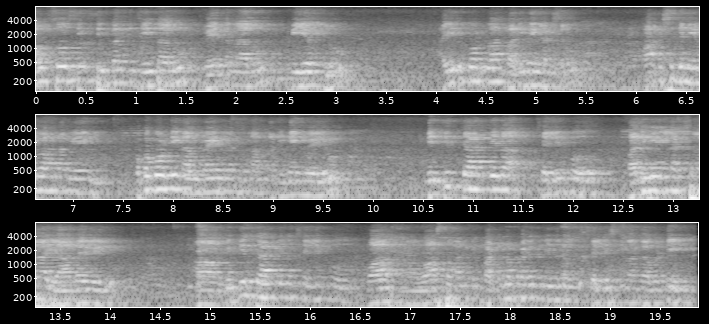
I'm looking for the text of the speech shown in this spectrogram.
అవుట్సోర్సింగ్ సిబ్బంది జీతాలు వేతనాలు పిఎఫ్లు. ఐదు కోట్ల పదిహేను లక్షలు. పారిశుద్ధ్య నిర్వహణ వ్యయం ఒక కోటి నలభై ఐదు లక్షల పదిహేను వేలు. విద్యుత్ ఛార్జీల చెల్లింపు పదిహేను లక్షల యాభై వేలు. విద్యుత్ ఛార్జీల చెల్లింపు వా- వాస్తవానికి పట్టణ ప్రగతి నిధులు చెల్లిస్తున్నాం కాబట్టి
